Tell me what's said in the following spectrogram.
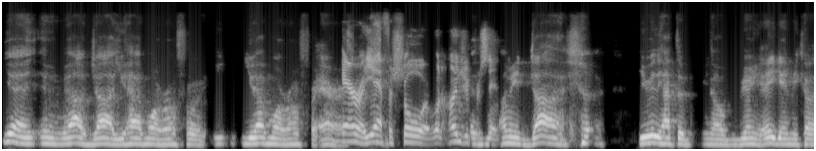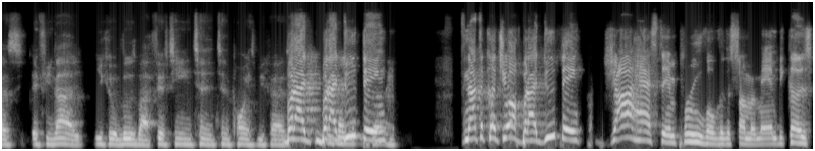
Yeah, and without Ja, you have more room for you, have more room for error. Error, yeah, for sure. 100%. I mean, Ja, you really have to, you know, be on your A game because if you're not, you could lose by 15, 10, 10 points because But I but I do think done. not to cut you off, but I do think Ja has to improve over the summer, man, because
